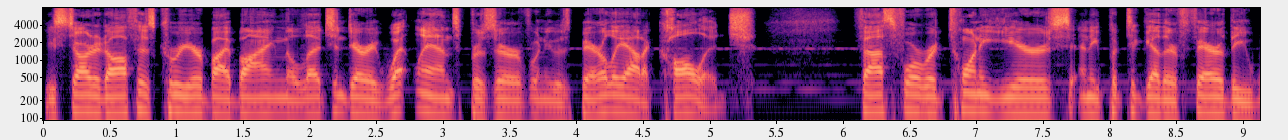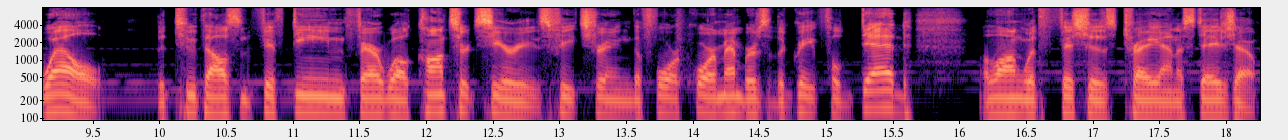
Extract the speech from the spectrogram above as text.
He started off his career by buying the legendary Wetlands Preserve when he was barely out of college. Fast forward 20 years, and he put together Fare Thee Well, the 2015 farewell concert series featuring the four core members of the Grateful Dead, along with Phish's Trey Anastasio.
